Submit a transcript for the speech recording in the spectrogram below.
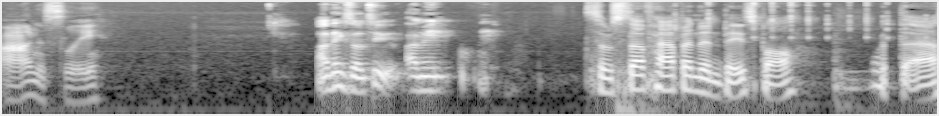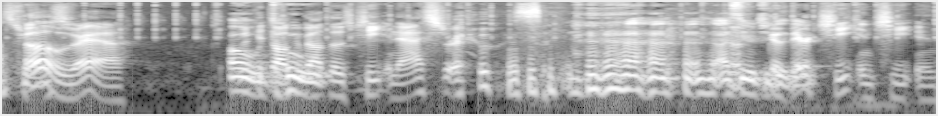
Honestly. I think so too. I mean, some stuff happened in baseball with the Astros. Oh yeah. Oh, we can talk who? about those cheating Astros. I see what you did. They're cheating, cheating.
